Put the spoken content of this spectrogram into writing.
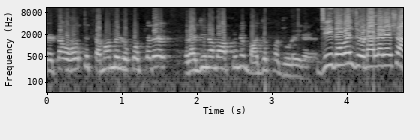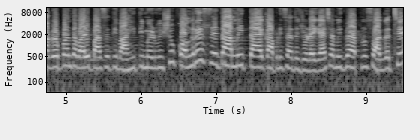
નેતાઓ હોય કે તમામે લોકો અત્યારે રાજીનામા આપીને ભાજપમાં જોડાઈ રહ્યા જી ધવલ જોડાયેલા રહેશો. આગળ પણ તમારી પાસેથી માહિતી મેળવીશું. કોંગ્રેસ નેતા અમિત નાયક આપણી સાથે જોડાઈ ગયા છે. અમિતભાઈ આપનું સ્વાગત છે.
